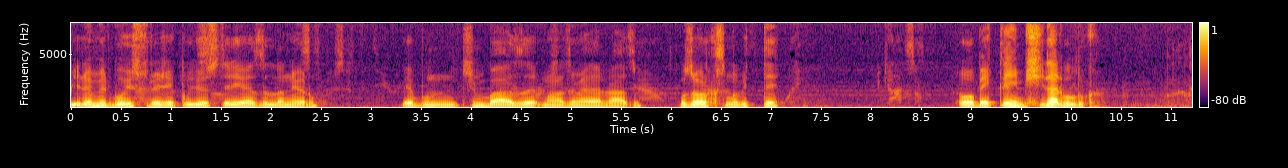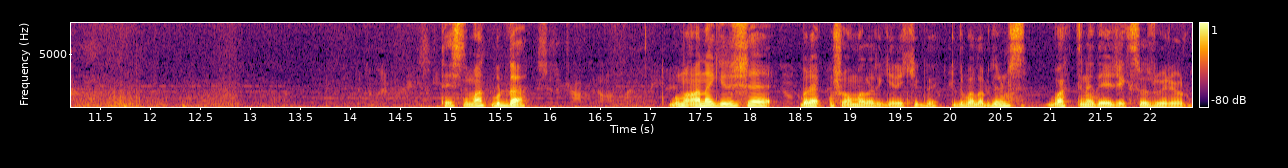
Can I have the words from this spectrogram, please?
Bir ömür boyu sürecek bu gösteriye hazırlanıyorum. Ve bunun için bazı malzemeler lazım. Bu zor kısmı bitti. O bekleyin bir şeyler bulduk. Teslimat burada. Bunu ana girişe bırakmış olmaları gerekirdi. Gidip alabilir misin? Vaktine değecek söz veriyorum.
